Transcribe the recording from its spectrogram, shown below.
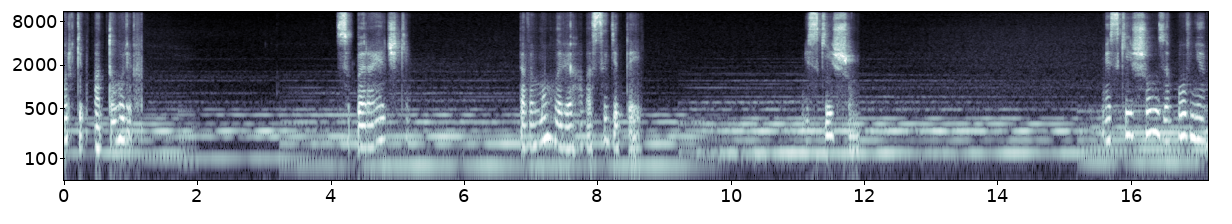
гуркіт моторів, суперечки та вимогливі голоси дітей міський шум. Міський шум заповнює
